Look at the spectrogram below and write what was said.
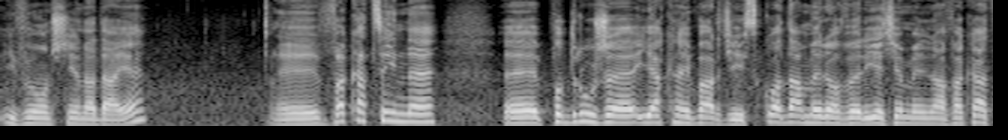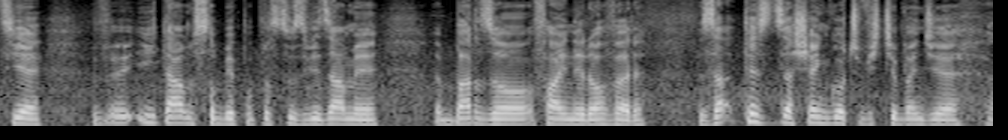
i wyłącznie nadaje. E, Wakacyjne podróże jak najbardziej. Składamy rower, jedziemy na wakacje i tam sobie po prostu zwiedzamy bardzo fajny rower. Test zasięgu oczywiście będzie e,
